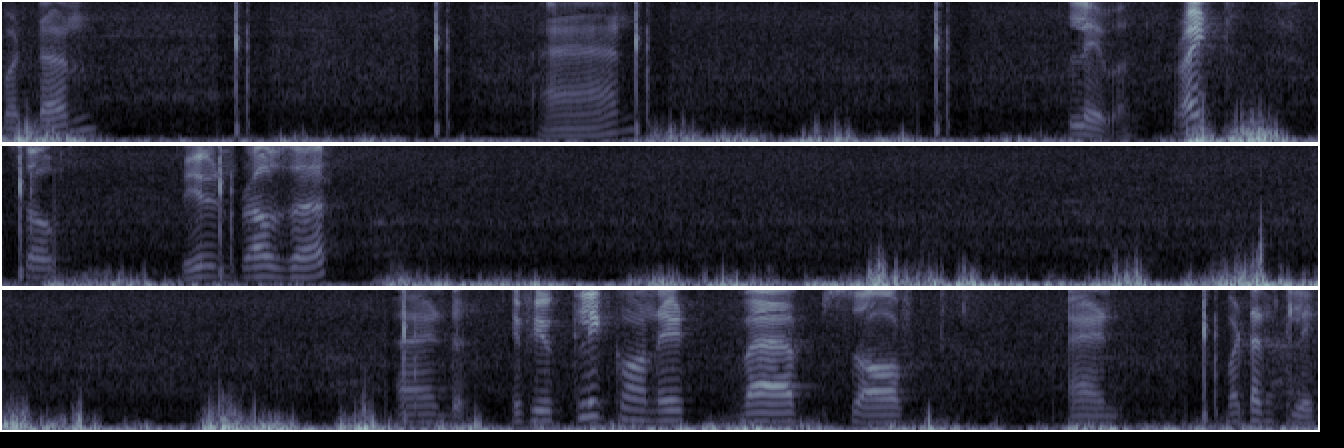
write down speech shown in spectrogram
Button. And label right? So view in browser and if you click on it Websoft and button click.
